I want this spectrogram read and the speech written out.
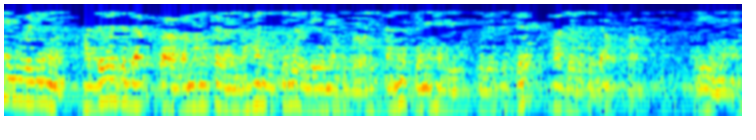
කෙනෙහින් වලින් හදවත දක්වා ගමන් කරන අහඳ තුල ලේ නැති බව හිතන්න කෙනෙහි තුල සිට හදවත දක්වා. ලේ නැහැ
